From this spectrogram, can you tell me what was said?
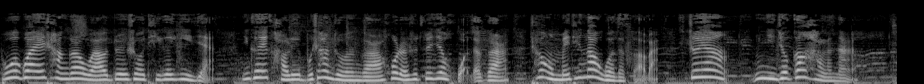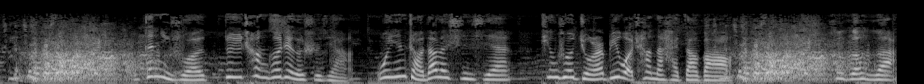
不过关于唱歌，我要对瘦提个意见，你可以考虑不唱中文歌，或者是最近火的歌，唱我没听到过的歌吧，这样你就更好了呢。我跟你说，对于唱歌这个事情，我已经找到了信息。听说囧儿比我唱的还糟糕，呵呵呵。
